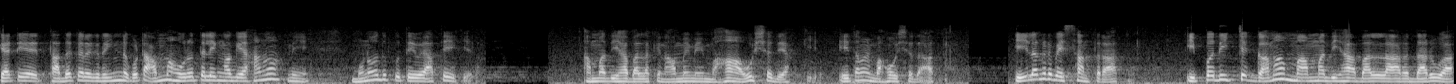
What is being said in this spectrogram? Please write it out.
ගැටේ තද කරගෙන ඉන්නකොට අම්මා හොරතලෙන් වගේ අහනවා මේ මොනවද පුතේ ඔය අතේ කියලා. අම්මා දිහා බලලා කියන අම්මේ මේ මහා ඖෂධයක් කියලා. ඒ තමයි මහෞෂධ ආත්මය. ඊළඟට වෙස්සන්තරාත්මය. ඉපදිච්ච ගමන් මම්ම දිහා බල්ලා අර දරුවා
